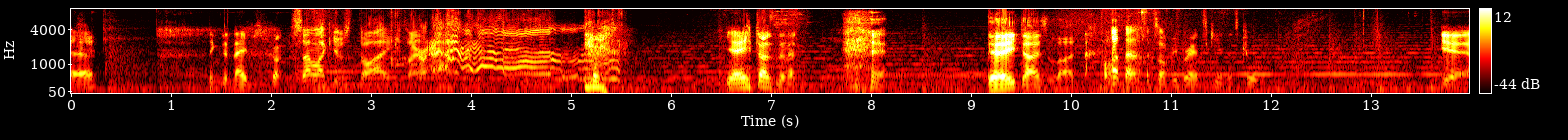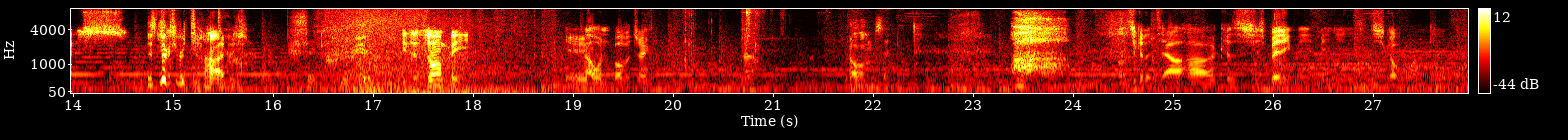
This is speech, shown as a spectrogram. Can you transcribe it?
Uh, I think the neighbors have got. It sounded like he was dying. He's like. yeah, he does that. Yeah, he dies a lot. I like that zombie brand skin, that's cool. Yes. This looks retarded. Dark should fear He's a zombie. Yeah. I wouldn't bother Jake. Golems. I'm just gonna tower her because she's beating me in minions. She's got one kill me, so.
